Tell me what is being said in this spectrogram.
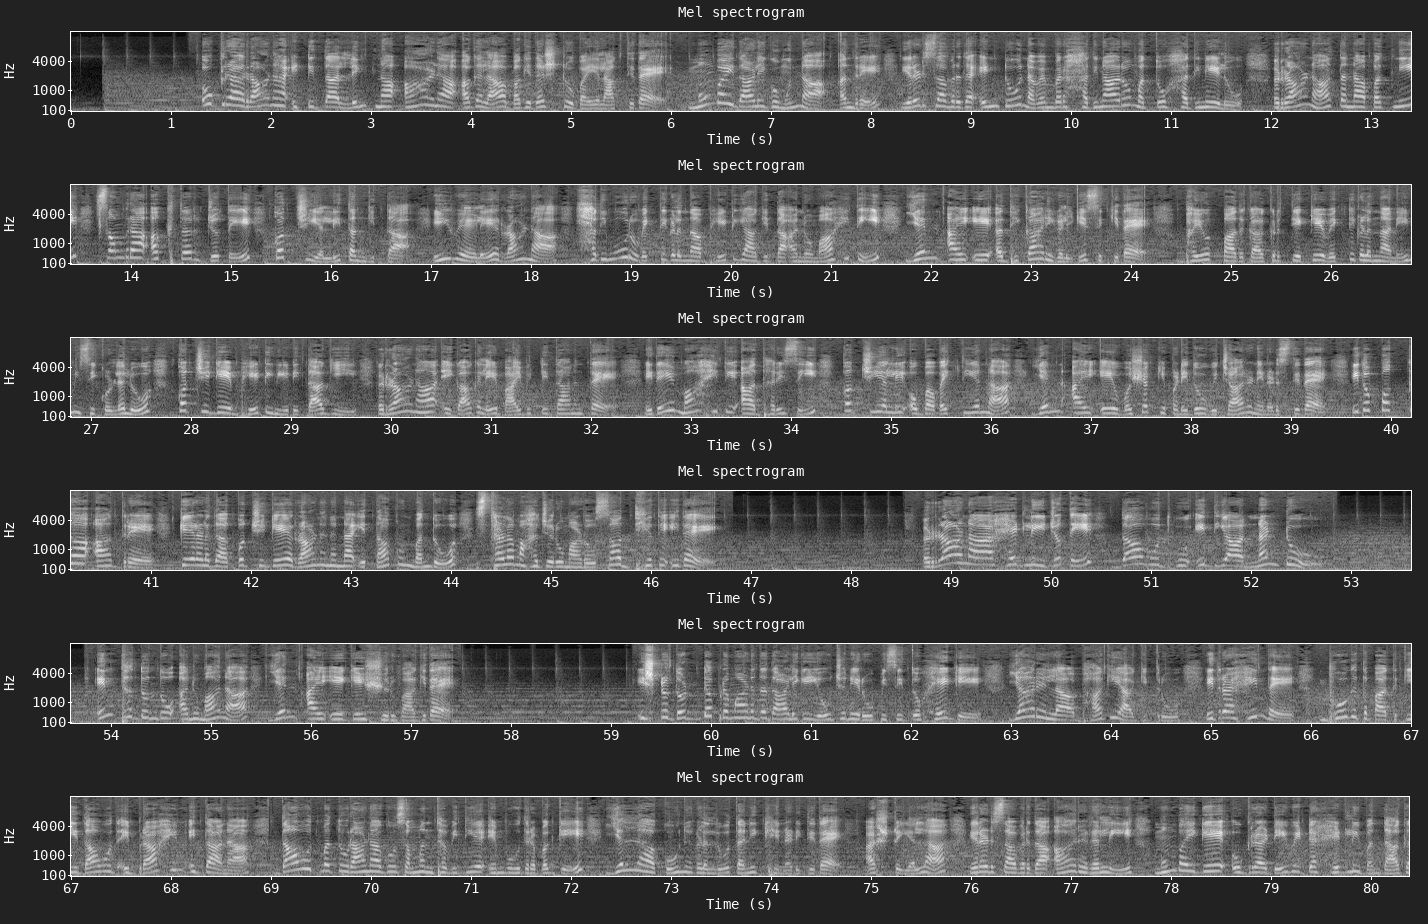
ಉಗ್ರ ರಾಣ ಇಟ್ಟಿದ್ದ ಲಿಂಕ್ನ ಆಳ ಅಗಲ ಬಗೆದಷ್ಟು ಬಯಲಾಗ್ತಿದೆ. ಮುಂಬೈ ದಾಳಿಗೂ ಮುನ್ನ, ಅಂದ್ರೆ ಎರಡ್ ಸಾವಿರದ ಎಂಟು ನವೆಂಬರ್ ಹದಿನಾರು ಮತ್ತು ಹದಿನೇಳು, ರಾಣಾ ತನ್ನ ಪತ್ನಿ ಸಮ್ರಾ ಅಖ್ತರ್ ಜೊತೆ ಕೊಚ್ಚಿಯಲ್ಲಿ ತಂಗಿದ್ದ. ಈ ವೇಳೆ ರಾಣಾ ಹದಿಮೂರು ವ್ಯಕ್ತಿಗಳನ್ನ ಭೇಟಿಯಾಗಿದ್ದ ಅನ್ನೋ ಮಾಹಿತಿ ಎನ್ಐಎ ಅಧಿಕಾರಿಗಳಿಗೆ ಸಿಕ್ಕಿದೆ. ಭಯೋತ್ಪಾದಕ ಕೃತ್ಯಕ್ಕೆ ವ್ಯಕ್ತಿಗಳನ್ನ ನೇಮಿಸಿಕೊಳ್ಳಲು ಕೊಚ್ಚಿಗೆ ಭೇಟಿ ನೀಡಿದ್ದಾಗಿ ರಾಣಾ ಈಗಾಗಲೇ ಬಾಯ್ಬಿಟ್ಟಿದ್ದಾನಂತೆ. ಇದೇ ಮಾಹಿತಿ ಆಧರಿಸಿ ಕೊಚ್ಚಿಯಲ್ಲಿ ಒಬ್ಬ ವ್ಯಕ್ತಿಯನ್ನ ಎನ್ಐಎ ವಶಕ್ಕೆ ಪಡೆದು ವಿಚಾರಣೆ ನಡೆಸುತ್ತಿದೆ ಇದು ಪಕ್ಕಾ ಆದ್ರೆ ಕೇರಳದ ಕೊಚ್ಚಿಗೆ ರಾಣನನ್ನ ಎತ್ತಾಕೊಂಡು ಬಂದು ಸ್ಥಳ ಮಹಜರು ಮಾಡೋ ಸಾಧ್ಯತೆ ಇದೆ. ರಾಣಾ ಹೆಡ್ಲಿ ಜೊತೆ ದಾವೂದ್ಗೂ ಇದ್ಯಾ ನಂಟು. ಇಂಥದ್ದೊಂದು ಅನುಮಾನ ಎನ್ಐಎಗೆ ಶುರುವಾಗಿದೆ. ಇಷ್ಟು ದೊಡ್ಡ ಪ್ರಮಾಣದ ದಾಳಿಗೆ ಯೋಜನೆ ರೂಪಿಸಿದ್ದು ಹೇಗೆ? ಯಾರೆಲ್ಲ ಭಾಗಿಯಾಗಿದ್ರು? ಇದರ ಹಿಂದೆ ಭೂಗತ ಪಾತಕಿ ದಾವೂದ್ ಇಬ್ರಾಹಿಂ ಇದ್ದಾನ? ದಾವೂದ್ ಮತ್ತು ರಾಣಾಗೂ ಸಂಬಂಧವಿದೆಯೇ ಎಂಬುದರ ಬಗ್ಗೆ ಎಲ್ಲ ಕೋನಗಳಲ್ಲೂ ತನಿಖೆ ನಡೆದಿದೆ ಅಷ್ಟೇ ಅಲ್ಲ, ಎರಡ್ ಸಾವಿರದ ಆರರಲ್ಲಿ ಮುಂಬೈಗೆ ಉಗ್ರ ಡೇವಿಡ್ ಹೆಡ್ಲಿ ಬಂದಾಗ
